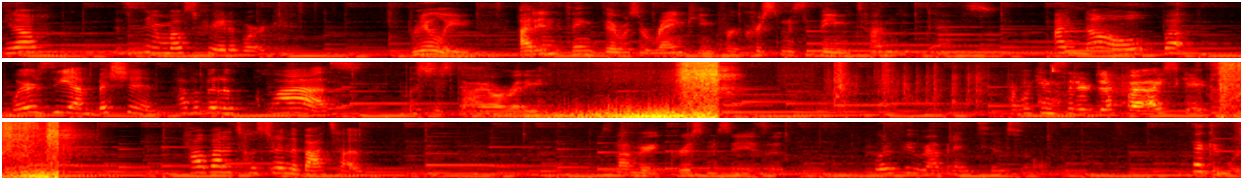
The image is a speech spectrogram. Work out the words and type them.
You know, this is your most creative work. Really? I didn't think there was a ranking for Christmas themed time loop deaths. I know, but where's the ambition? Have a bit of class. Let's just die already. Have we considered death by ice skates? How about a toaster in the bathtub? It's not very Christmassy, is it? What if we wrap it in tinsel? That could work.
